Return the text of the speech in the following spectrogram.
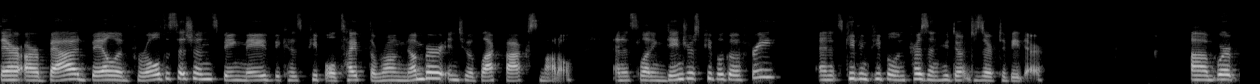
There are bad bail and parole decisions being made because people type the wrong number into a black box model. And it's letting dangerous people go free, and it's keeping people in prison who don't deserve to be there. Um, we're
